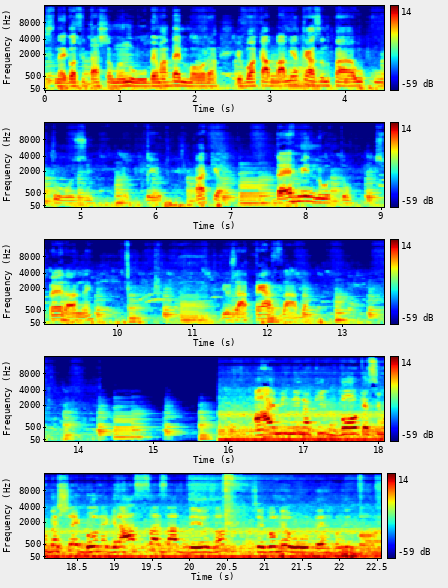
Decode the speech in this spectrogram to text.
esse negócio de tá chamando o Uber é uma demora. Eu vou acabar me atrasando para o culto hoje. Meu Deus. Aqui, ó. 10 minutos. Tem que esperar, né? Eu já atrasada. Ai, menina, que bom que esse Uber chegou, né? Graças a Deus, ó. Chegou meu Uber. Vamos embora.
